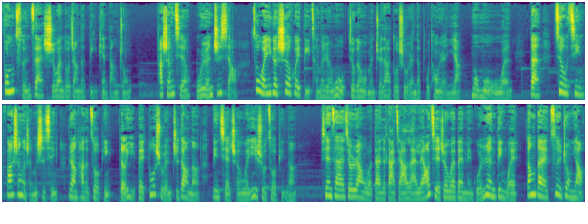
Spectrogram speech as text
封存在十万多张的底片当中。他生前无人知晓，作为一个社会底层的人物，就跟我们绝大多数人的普通人一样，默默无闻。但究竟发生了什么事情，让他的作品得以被多数人知道呢？并且成为艺术作品呢？现在就让我带着大家来了解这位被美国认定为当代最重要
